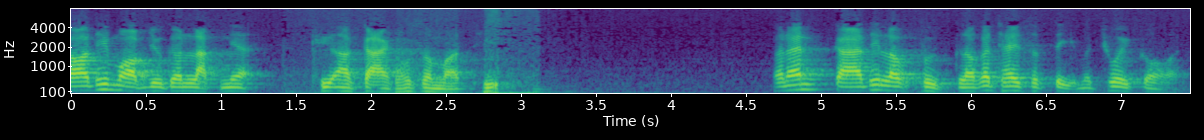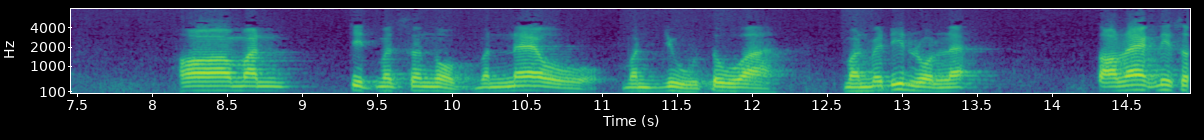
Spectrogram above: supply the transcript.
ตอนที่หมอบอยู่กับหลักเนี่ย คืออาการของสมาธิ ราะนั้นการที่เราฝึกเราก็ใช้สติมาช่วยก่อน พอมันจิตมันสงบ มันแน่วมันอยู่ตัว มันไม่ดิ้นรนแล้วตอนแรกนี่ส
